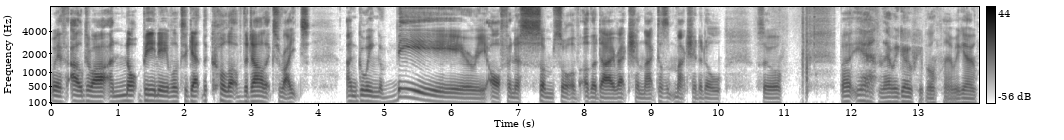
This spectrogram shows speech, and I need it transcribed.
with Alduar and not being able to get the colour of the Daleks right and going very off in a some sort of other direction that doesn't match it at all. So, but yeah, there we go, people. There we go.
